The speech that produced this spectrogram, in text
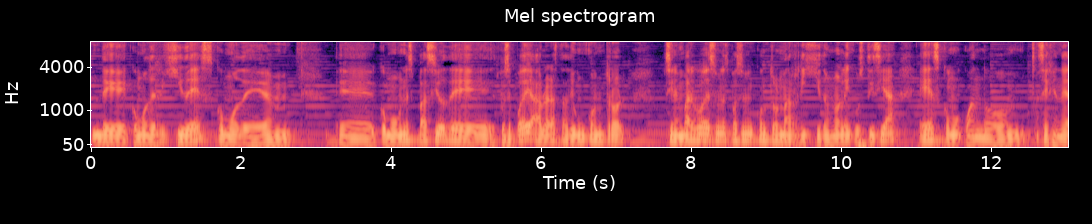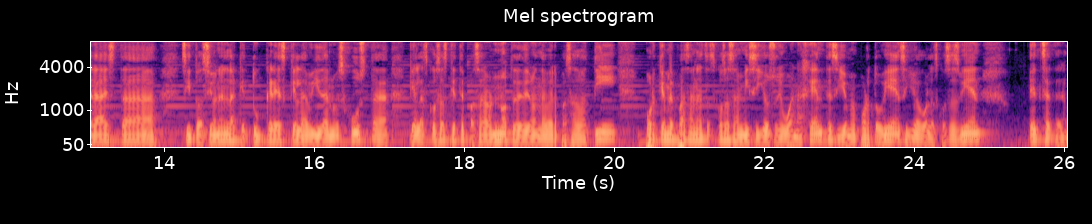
de como de rigidez, como de... Eh, como un espacio de... Pues se puede hablar hasta de un control sin embargo, es un espacio de un control más rígido, ¿no? La injusticia es como cuando se genera esta situación en la que tú crees que la vida no es justa, que las cosas que te pasaron no te debieron de haber pasado a ti, ¿por qué me pasan estas cosas a mí si yo soy buena gente, si yo me porto bien, si yo hago las cosas bien? etcétera.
